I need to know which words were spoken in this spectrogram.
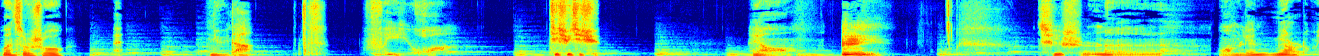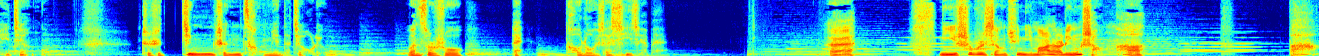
万岁说：“哎，女的，废话，继续继续。”哎呦，其实呢，我们连面都没见过，只是精神层面的交流。万岁说：“哎，透露一下细节呗。哎，你是不是想去你妈那儿领赏啊？爸，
